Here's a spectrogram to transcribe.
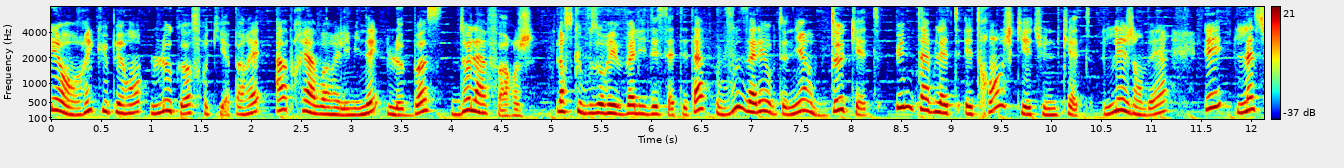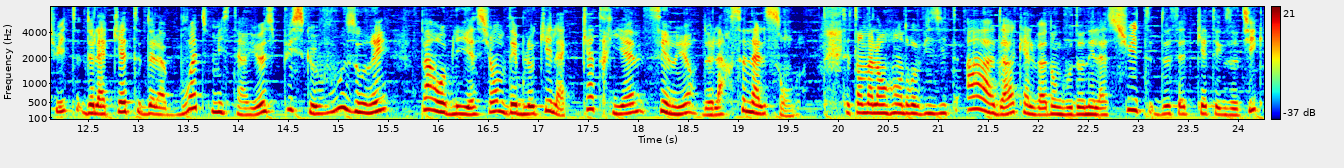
et en récupérant le coffre qui apparaît après avoir éliminé le boss de la forge. Lorsque vous aurez validé cette étape, vous allez obtenir deux quêtes. Une tablette étrange qui est une quête légendaire et la suite de la quête de la boîte mystérieuse puisque vous aurez par obligation débloqué la quatrième serrure de l'arsenal sombre. C'est en allant rendre visite à Ada qu'elle va donc vous donner la suite de cette quête exotique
